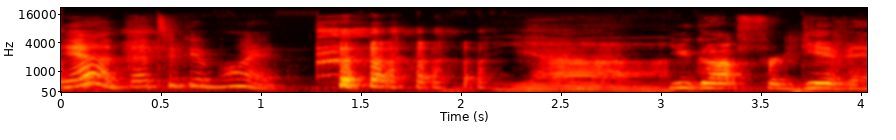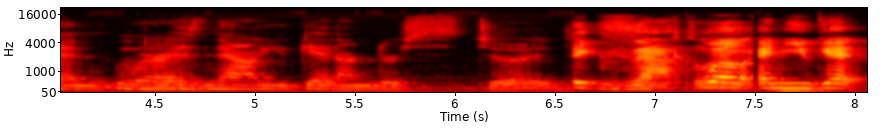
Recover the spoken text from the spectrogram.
Yeah, that's a good point. Yeah. You got forgiven, whereas now you get understood. exactly. Well, and you get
